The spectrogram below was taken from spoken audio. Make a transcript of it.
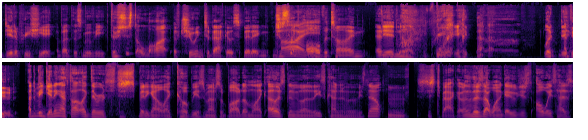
did appreciate about this movie, there's just a lot of chewing tobacco spitting, just like I all the time, and did not like, appreciate that look, dude, At the beginning, I thought like they were just spitting out like copious amounts of blood. I'm like, oh, it's gonna be one of these kind of movies. No, Mm. it's just tobacco. And there's that one guy who just always has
